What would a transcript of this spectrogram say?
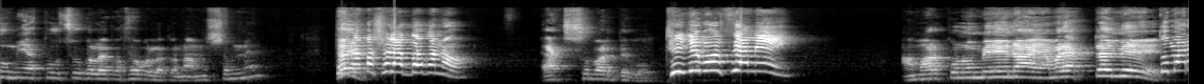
তুমি এত উঁচু গলায় কথা বলো কেন আমার সামনে? তুমি এই, আমার শোলার দাও কেন? একশো বার দেবো। ঠিকই বলছি আমি। আমার কোনো মেয়ে নাই আমার একটাই মেয়ে। তোমার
